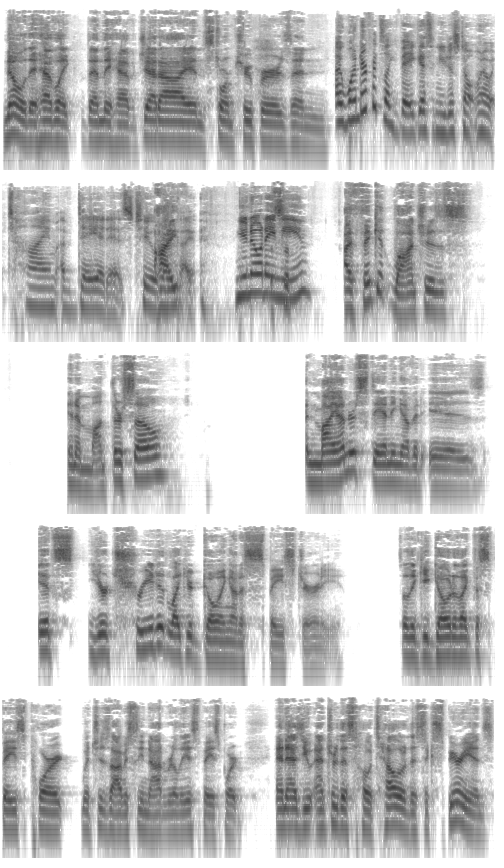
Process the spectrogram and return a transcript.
No, they have like then they have Jedi and stormtroopers and I wonder if it's like Vegas and you just don't know what time of day it is too. I- Like, I, you know what I So- mean? I think it launches in a month or so. And my understanding of it is it's you're treated like you're going on a space journey. So like you go to like the spaceport, which is obviously not really a spaceport, and as you enter this hotel or this experience,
